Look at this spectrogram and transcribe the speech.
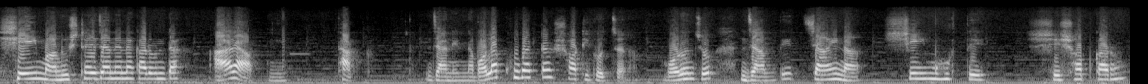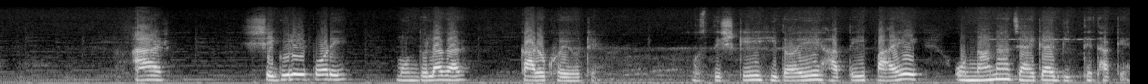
সেই মানুষটাই জানে না কারণটা। আর আপনি, থাক, জানেন না বলা খুব একটা সঠিক হচ্ছে না। বরঞ্চ জানতে চায় না সেই মুহূর্তে সেসব কারণ। আর সেগুলোর পরে মন্দ লাগার কারক হয়ে ওঠে। মস্তিষ্কে হৃদয়ে, হাতে, পায়ে ও নানা জায়গায় বিদ্ধে থাকে।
